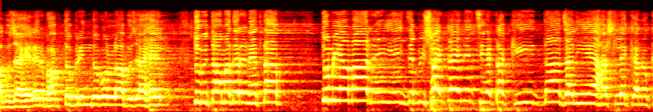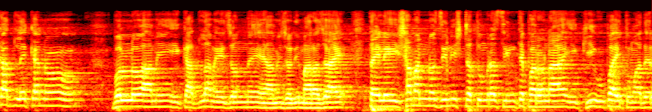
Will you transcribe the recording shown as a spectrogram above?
আবু জাহেলের ভক্তবৃন্দ বলল, আবু জাহেল, তুমি তো আমাদের নেতা। তুমি আমার এই এই যে বিষয়টা এনেছি, এটা কি না জানিয়ে হাসলে কেন, কাঁদলে কেন? বলল, আমি কাঁদলাম এই জন্যে আমি যদি মারা যাই, তাইলে এই সামান্য জিনিসটা তোমরা চিনতে পারো না কি উপায় তোমাদের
